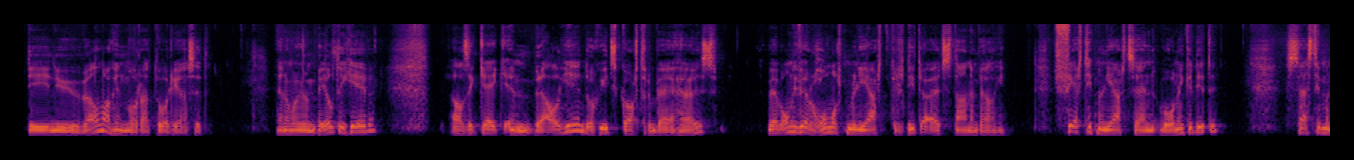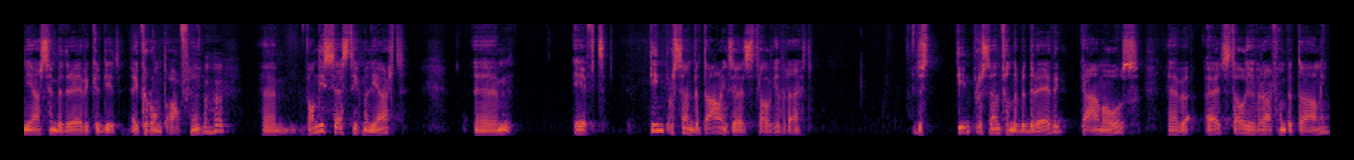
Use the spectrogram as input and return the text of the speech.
die nu wel nog in moratoria zit. En om u een beeld te geven, als ik kijk in België, nog iets korter bij huis, we hebben ongeveer 100 miljard kredieten uitstaan in België. 40 miljard zijn woningkredieten, 60 miljard zijn bedrijvenkredieten. Ik rond af. Hè. Uh-huh. Ehm, van die 60 miljard uh, heeft 10% betalingsuitstel gevraagd. Dus 10% van de bedrijven, KMO's, hebben uitstel gevraagd van betaling.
